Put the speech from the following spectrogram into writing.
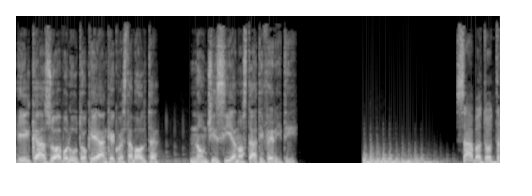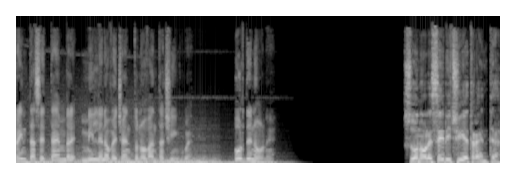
Il caso ha voluto che anche questa volta non ci siano stati feriti. Sabato 30 settembre 1995. Pordenone. Sono le 16.30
